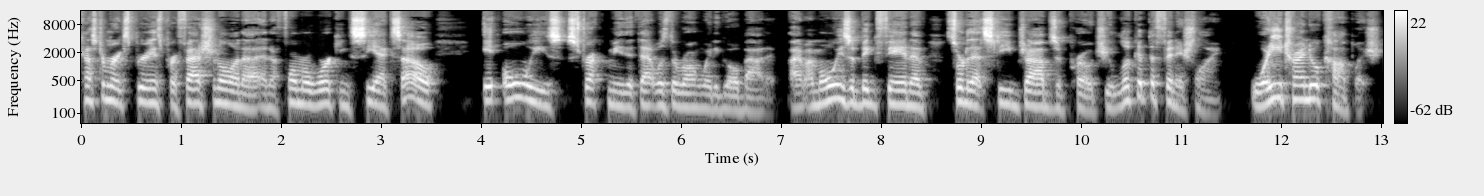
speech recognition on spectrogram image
customer experience professional and a, and a former working CXO, it always struck me that that was the wrong way to go about it. I'm, always a big fan of sort of that Steve Jobs approach. You look at the finish line. What are you trying to accomplish?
